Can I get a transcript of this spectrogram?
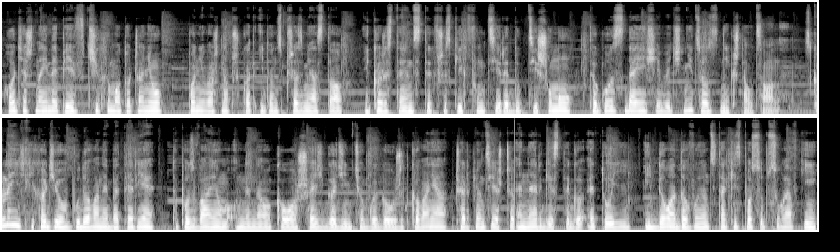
chociaż najlepiej w cichym otoczeniu, ponieważ na przykład idąc przez miasto i korzystając z tych wszystkich funkcji redukcji szumu, to głos zdaje się być nieco zniekształcony. Z kolei jeśli chodzi o wbudowane baterie, to pozwalają one na około 6 godzin ciągłego użytkowania, czerpiąc jeszcze energię z tego etui i doładowując w taki sposób słuchawki,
